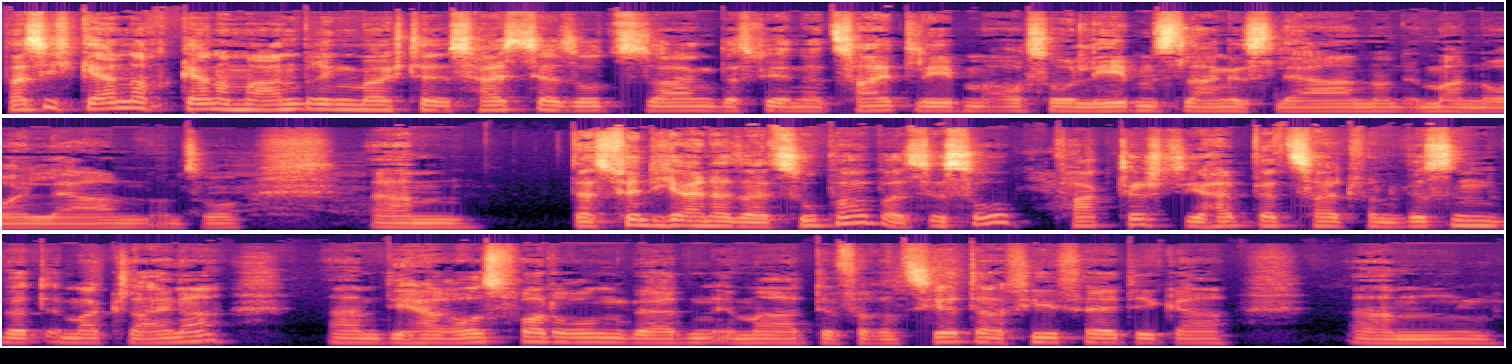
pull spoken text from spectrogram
Was ich gerne noch, gerne noch mal anbringen möchte, es heißt ja sozusagen, dass wir in einer Zeit leben, auch so lebenslanges Lernen und immer neu lernen und so. Ähm, das finde ich einerseits super, weil es ist so, faktisch, die Halbwertszeit von Wissen wird immer kleiner, ähm, die Herausforderungen werden immer differenzierter, vielfältiger, ähm,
